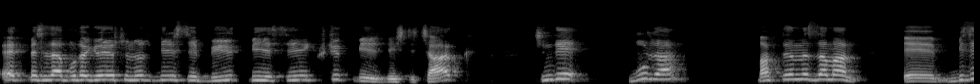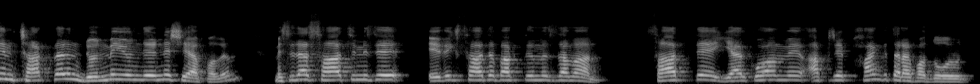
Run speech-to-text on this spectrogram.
Evet mesela burada görüyorsunuz birisi büyük, birisi küçük bir dişli çark. Şimdi burada baktığımız zaman e, bizim çarkların dönme yönlerine şey yapalım. Mesela saatimize, evdeki saate baktığımız zaman saatte yelkovan ve akrep hangi tarafa doğru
